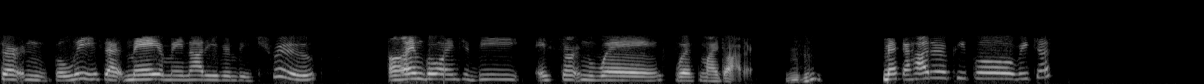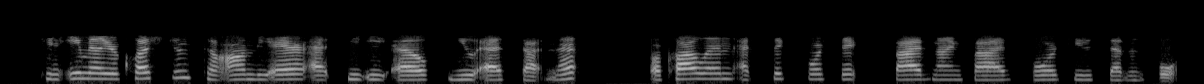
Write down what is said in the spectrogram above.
certain belief that may or may not even be true, I'm going to be a certain way with my daughter. Mhm. Mecca, how do people reach us? You can email your questions to on the air at net or call in at six four six five nine five four two seven four.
